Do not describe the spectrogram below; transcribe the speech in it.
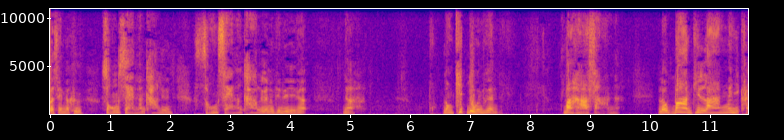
1%ก็คือ2แสนหลังคาเรือน2แสนหลังคาเรือนนึงที่ดีฮะนะลองคิดดูเพื่อนๆ มหาศาลน่ะแล้วบ้านที่ล้างไม่มีใคร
